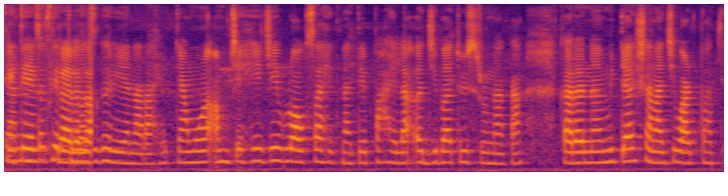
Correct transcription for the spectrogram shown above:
तिथेच फिरायला घरी येणार आहे. त्यामुळं आमचे हे जे ब्लॉग्स आहेत ना ते पाहायला अजिबात विसरू नका. कारण मी त्या क्षणाची वाट पाहते.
